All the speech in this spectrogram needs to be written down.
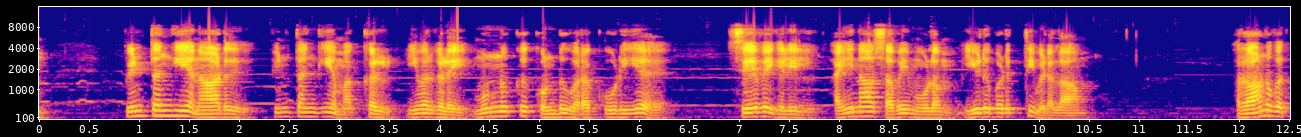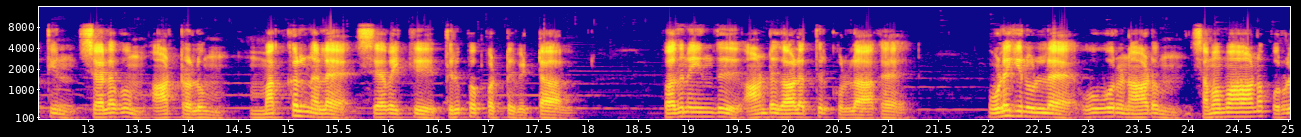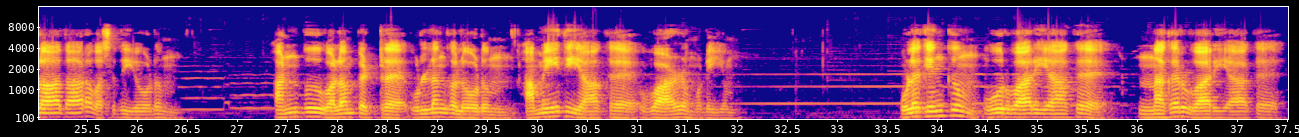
பின்தங்கிய நாடு பின்தங்கிய மக்கள் இவர்களை முன்னுக்கு கொண்டு வரக்கூடிய சேவைகளில் ஐநா சபை மூலம் ஈடுபடுத்தி விடலாம். இராணுவத்தின் செலவும் ஆற்றலும் மக்கள் நல சேவைக்கு திருப்பப்பட்டு விட்டால் பதினைந்து ஆண்டு காலத்திற்குள்ளாக உலகிலுள்ள ஒவ்வொரு நாடும் சமமான பொருளாதார வசதியோடும் அன்பு வளம் பெற்ற உள்ளங்களோடும் அமைதியாக வாழ முடியும். உலகெங்கும் ஊர் வாரியாக நகர் வாரியாக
